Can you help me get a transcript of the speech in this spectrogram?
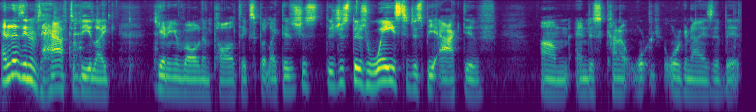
and it doesn't even have to be like getting involved in politics. But like there's just there's just there's ways to just be active. Um, and just kind of or- organize a bit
